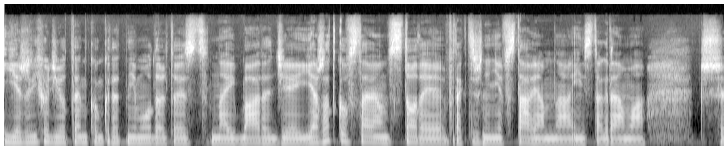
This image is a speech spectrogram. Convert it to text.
Jeżeli chodzi o ten konkretnie model, to jest najbardziej. Ja rzadko wstawiam story, praktycznie nie wstawiam na Instagrama czy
